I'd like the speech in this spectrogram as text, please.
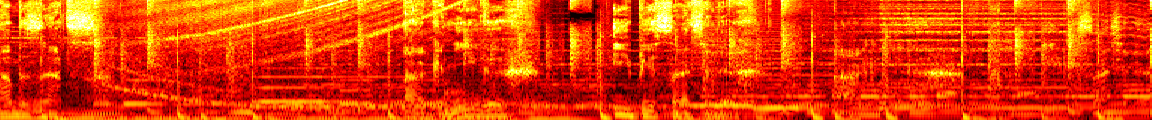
Абзац. О книгах и писателях. О книгах и писателях.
